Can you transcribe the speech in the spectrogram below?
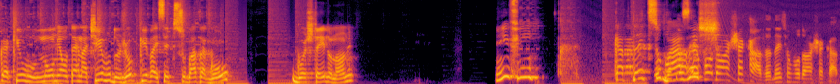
aqui o nome alternativo do jogo, que vai ser Tsubasa Go. Gostei do nome. Enfim. Capitã Tsubasa. Eu, eu vou dar uma checada, nesse eu vou dar uma checada.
